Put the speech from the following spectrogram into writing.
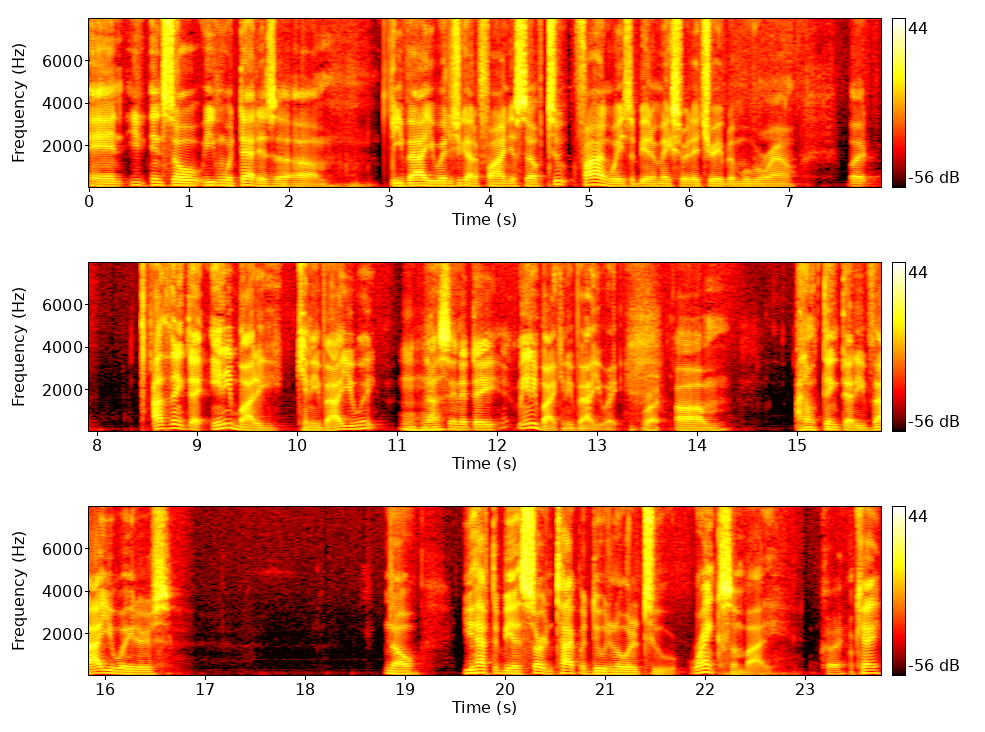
and you, and so even with that as a uh, um, evaluators, you got to find yourself to find ways to be able to make sure that you're able to move around. But I think that anybody can evaluate. Mm-hmm. Not saying that they anybody can evaluate. Right. Um, I don't think that evaluators. No, you have to be a certain type of dude in order to rank somebody. okay. Okay.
